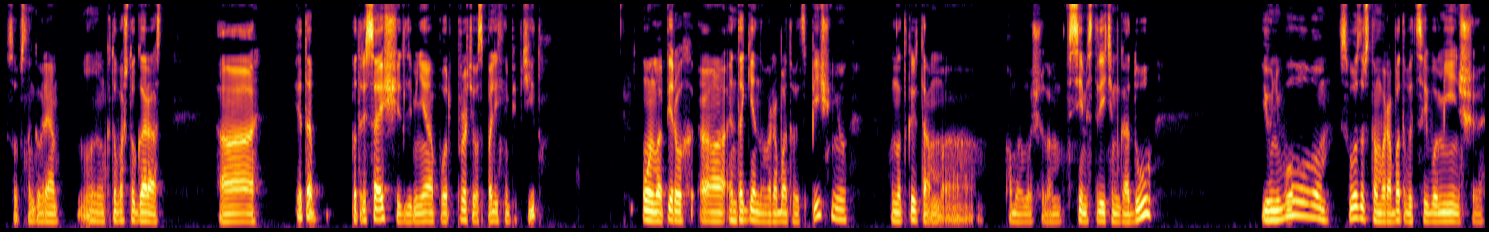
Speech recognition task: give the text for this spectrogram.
собственно говоря, кто во что гораст. А, это потрясающий для меня противовоспалительный пептид. Он, во-первых, а, эндогенно вырабатывается печенью, он открыт там, а, по-моему, еще там в 73 году, и у него с возрастом вырабатывается его меньше.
